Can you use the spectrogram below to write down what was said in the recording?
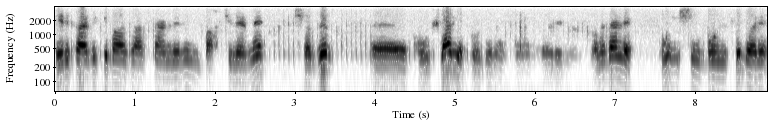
periferdeki bazı hastanelerin bahçelerine çadır e, koğuşlar yapıldığını e, öğreniyoruz. O nedenle bu işin boyutu böyle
